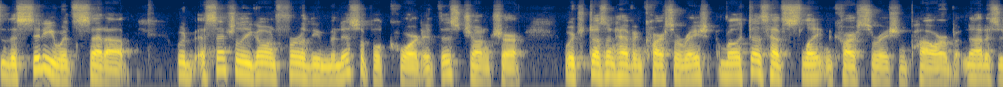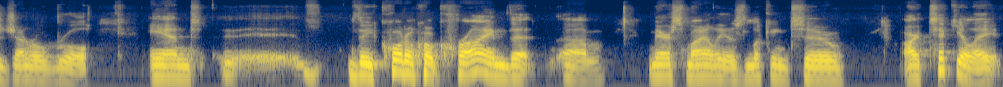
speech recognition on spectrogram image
the city would set up would essentially go in front of the municipal court at this juncture, which doesn't have incarceration. Well, it does have slight incarceration power, but not as a general rule. And uh, the quote unquote crime that um, Mayor Smiley is looking to articulate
